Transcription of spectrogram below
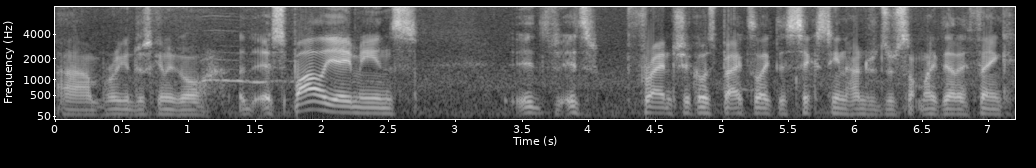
Um, we're just going to go. Espalier means it's it's French. It goes back to like the 1600s or something like that, I think.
